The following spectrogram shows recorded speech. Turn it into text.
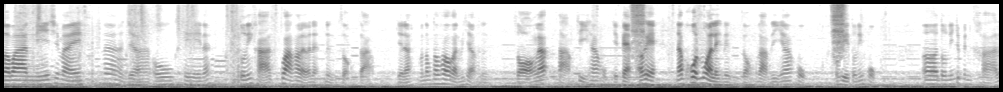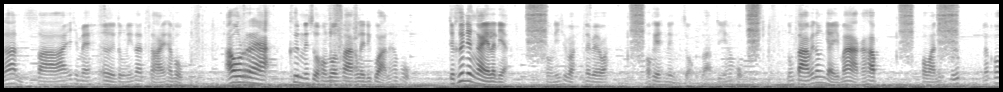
ประมาณนี้ใช่ไหมน่าจะโอเคนะตรงนี้ขากว้างเท่าไหร่วะเนี่ยหนึ่งสองสามเดี๋ยวนะ มันต้องเท่าๆกันไม่ใช่หรอหนึ่งสองแล้วสามสี่ห้าหกเจ็ดแปดโอเค นับโคตรมั่วเลยหนึ่งสองสามสี่ห้าหกโอเคตรงนี้หก เออตรงนี้จะเป็นขาด้านซ้ายใช่ไหมเออตรงนี้ด้านซ้ายครับผม เอาละขึ้นในส่วนของดวงตากันเลยดีกว่านะครับผม จะขึ้นยังไงล่ะเนี่ย ตรงนี้ใช่ปะได้ไหมวะ โอเคหนึ่งสองสามสี่ห้าหกดวงตาไม่ต้องใหญ่มากนะครับ ประมาณนี้ปึ๊บ แล้วก็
